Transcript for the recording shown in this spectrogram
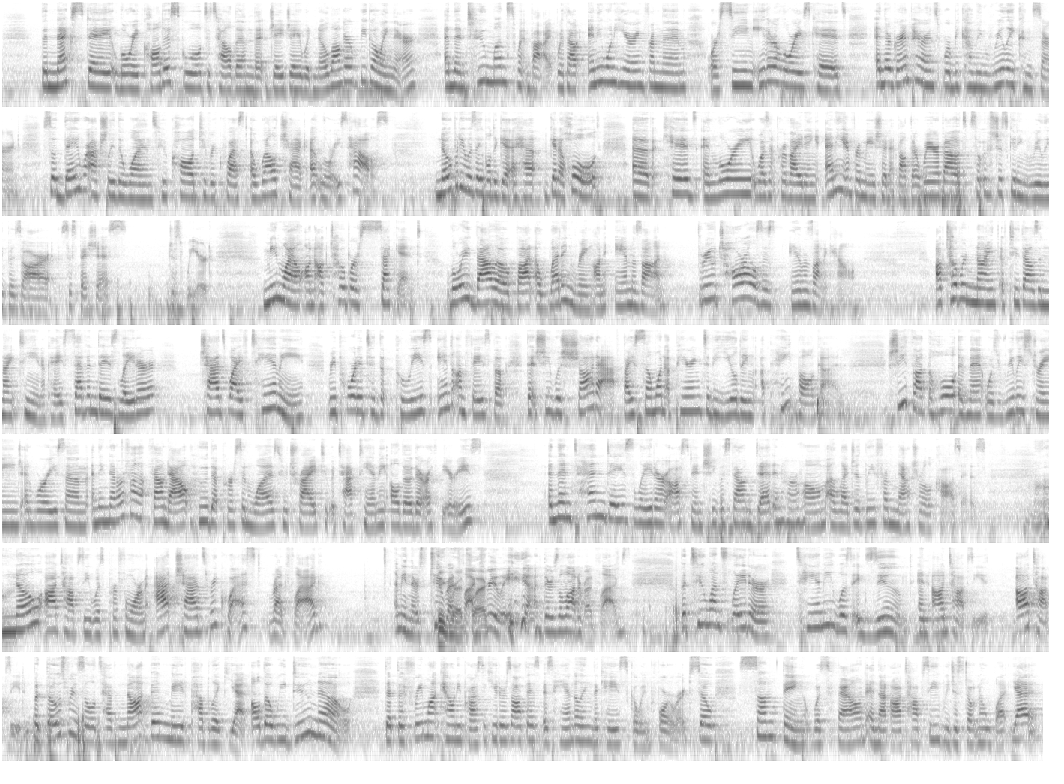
The next day, Lori called his school to tell them that JJ would no longer be going there. And then two months went by without anyone hearing from them or seeing either of Lori's kids. And their grandparents were becoming really concerned. So they were actually the ones who called to request a well check at Lori's house. Nobody was able to get a, he- get a hold of kids, and Lori wasn't providing any information about their whereabouts. So it was just getting really bizarre, suspicious, just weird. Meanwhile, on October 2nd, Lori Vallow bought a wedding ring on Amazon through Charles's Amazon account. October 9th of 2019, okay, 7 days later, Chad's wife Tammy reported to the police and on Facebook that she was shot at by someone appearing to be yielding a paintball gun. She thought the whole event was really strange and worrisome, and they never found out who the person was who tried to attack Tammy, although there are theories. And then 10 days later, Austin, she was found dead in her home, allegedly from natural causes. No autopsy was performed at Chad's request, red flag. I mean, there's two Big red, red flags, flag. really. Yeah, there's a lot of red flags. But two months later, Tammy was exhumed and autopsied. Autopsied, but those results have not been made public yet. Although we do know that the Fremont County Prosecutor's Office is handling the case going forward. So something was found in that autopsy. We just don't know what yet.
